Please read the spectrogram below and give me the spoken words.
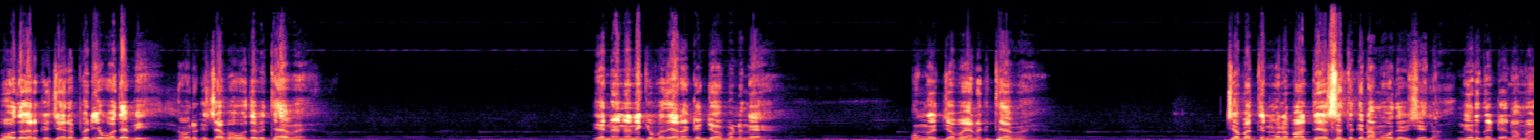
போதகருக்கு செய்கிற பெரிய உதவி. அவருக்கு சபை உதவி தேவை. என்ன நினைக்கும் போது எனக்கும் ஜெபம் பண்ணுங்க. உங்கள் ஜபம் எனக்கு தேவை. ஜெபத்தின் மூலமாக தேசத்துக்கு நம்ம உதவி செய்யலாம். இங்கே இருந்துட்டு நம்ம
